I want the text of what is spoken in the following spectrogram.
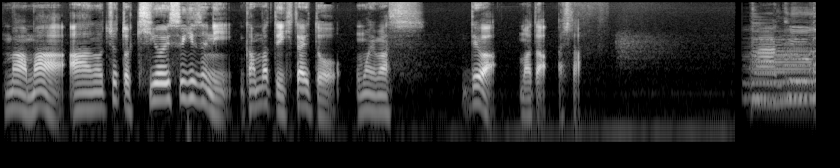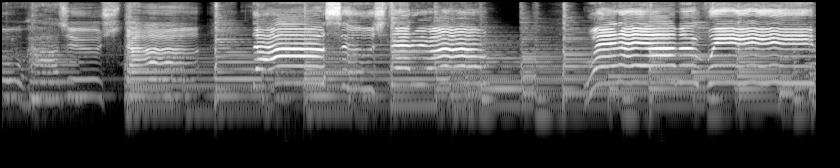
まあまああのちょっと気負いすぎずに頑張っていきたいと思います。ではまた明日。幕を外したダンスしてるよ。When I am free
